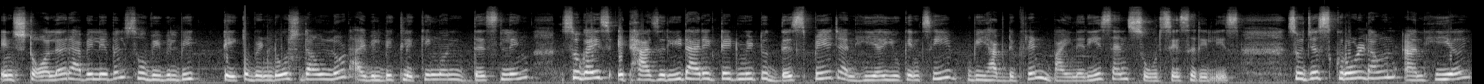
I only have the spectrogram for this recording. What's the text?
installer available. So we will be take windows download. I will be clicking on this link. So guys it has redirected me to this page and here you can see we have different binaries and sources release. So just scroll down and here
